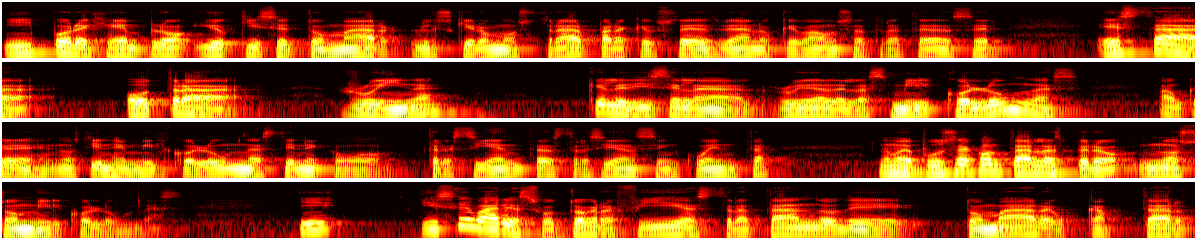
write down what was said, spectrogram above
Y, por ejemplo, yo quise tomar, les quiero mostrar para que ustedes vean lo que vamos a tratar de hacer. Esta otra ruina, que le dicen la ruina de las mil columnas aunque no tiene mil columnas, tiene como 300, 350. No me puse a contarlas, pero no son mil columnas. Y hice varias fotografías tratando de tomar o captar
